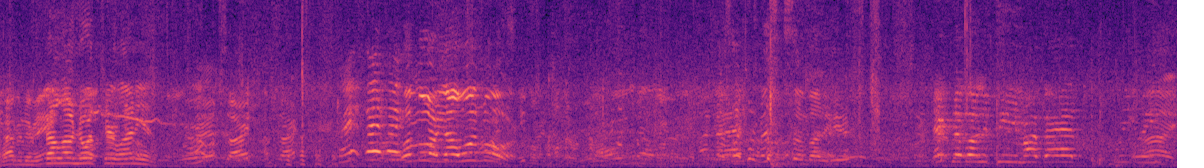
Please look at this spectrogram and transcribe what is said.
What happened to me? Fellow North Carolinian. Oh, sorry, I'm sorry. Wait, wait, wait. One more, y'all, one more. It's like we're missing somebody here. Next up on the team, my bad, completely.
